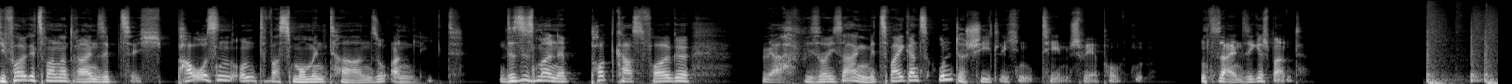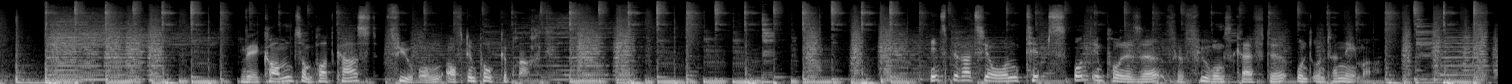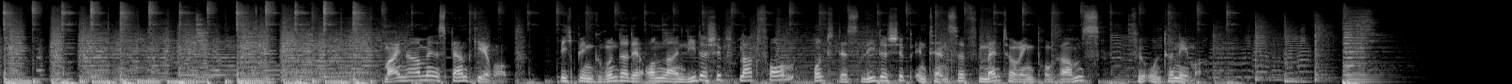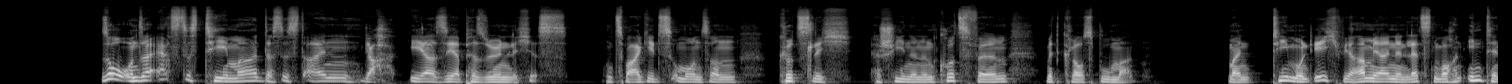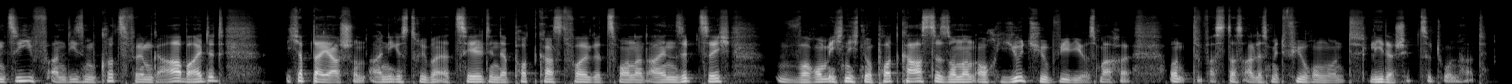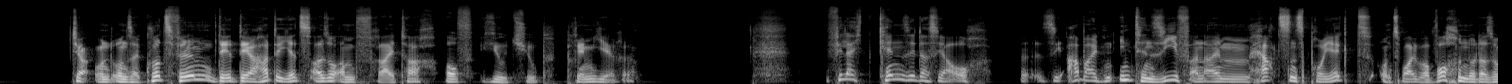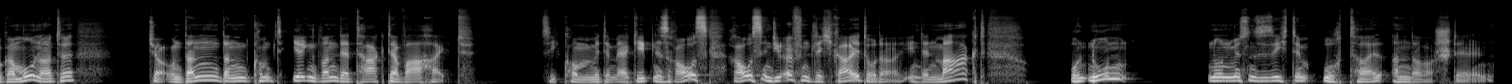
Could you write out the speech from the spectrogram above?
Die Folge 273. Pausen und was momentan so anliegt. Das ist mal eine Podcast-Folge, ja, wie soll ich sagen, mit zwei ganz unterschiedlichen Themenschwerpunkten. Seien Sie gespannt. Willkommen zum Podcast Führung auf den Punkt gebracht. Inspiration, Tipps und Impulse für Führungskräfte und Unternehmer. Mein Name ist Bernd Gerob. Ich bin Gründer der Online-Leadership-Plattform und des Leadership Intensive Mentoring-Programms für Unternehmer. So, unser erstes Thema, das ist ein ja, eher sehr persönliches. Und zwar geht es um unseren kürzlich erschienenen Kurzfilm mit Klaus Buhmann. Mein Team und ich, wir haben ja in den letzten Wochen intensiv an diesem Kurzfilm gearbeitet, ich habe da ja schon einiges drüber erzählt in der Podcast-Folge 271, warum ich nicht nur podcaste, sondern auch YouTube-Videos mache und was das alles mit Führung und Leadership zu tun hat. Tja, und unser Kurzfilm, der, der hatte jetzt also am Freitag auf YouTube Premiere. Vielleicht kennen Sie das ja auch. Sie arbeiten intensiv an einem Herzensprojekt, und zwar über Wochen oder sogar Monate, Tja, und dann, dann kommt irgendwann der Tag der Wahrheit. Sie kommen mit dem Ergebnis raus, raus in die Öffentlichkeit oder in den Markt. Und nun, nun müssen sie sich dem Urteil anderer stellen.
